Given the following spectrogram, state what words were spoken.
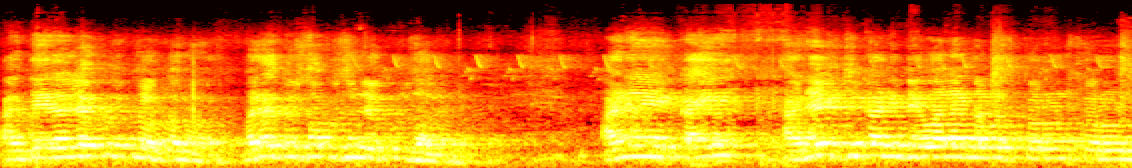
आणि ते लेकरूच नव्हतं मला बऱ्याच दिवसापासून लेकरूच झालं आणि काही अनेक ठिकाणी देवाला नवस करून करून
